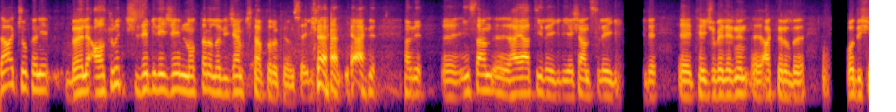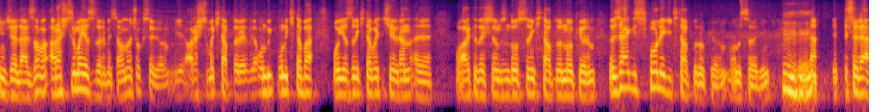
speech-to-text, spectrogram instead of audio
daha çok hani böyle altını çizebileceğim notlar alabileceğim kitaplar okuyorum sevgili. Yani hani e, insan e, hayatıyla ilgili, yaşantısıyla ilgili e, tecrübelerinin e, aktarıldığı o düşünceler, zaman araştırma yazıları mesela onları çok seviyorum. Araştırma kitapları ve onu bunu kitaba, o yazıları kitaba çeviren e, o arkadaşlarımızın, dostların kitaplarını okuyorum. Özellikle sporla ilgili kitapları okuyorum, onu söyleyeyim. Hı hı. Yani mesela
